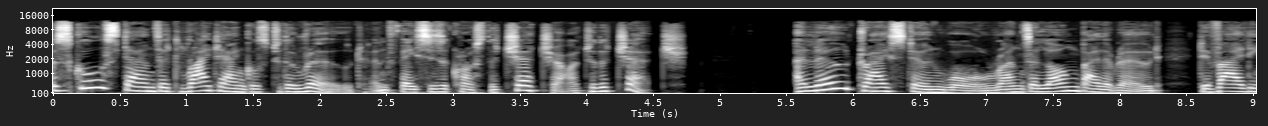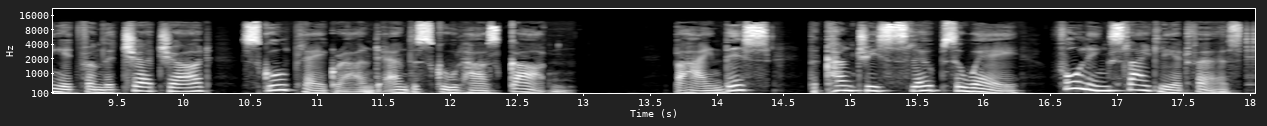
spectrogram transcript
The school stands at right angles to the road and faces across the churchyard to the church. A low dry stone wall runs along by the road, dividing it from the churchyard, school playground, and the schoolhouse garden. Behind this, the country slopes away, falling slightly at first,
